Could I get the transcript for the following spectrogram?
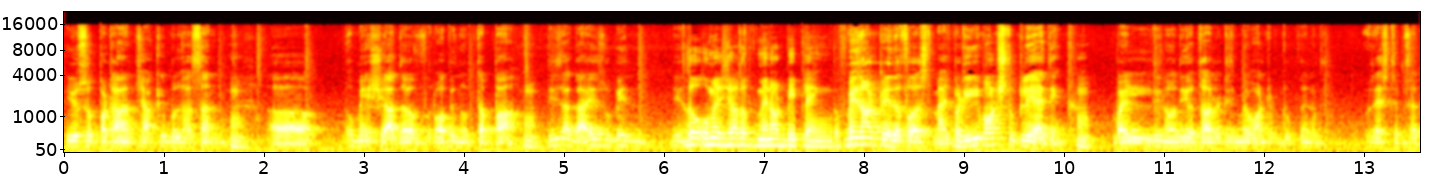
Yusuf Pathan, Shakibul Hassan, Hmm. uh, Umesh Yadav, Robin Uttappa. Hmm. These are guys who've been. You know, Though Umesh Yadav may not be playing the may not play the first match, but he wants to play, I think. Hmm. While you know the authorities may want him to kind of rest himself.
